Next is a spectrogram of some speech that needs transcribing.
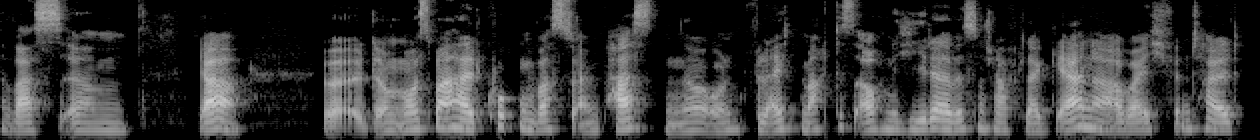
was, ähm, ja, äh, da muss man halt gucken, was zu einem passt. Ne? Und vielleicht macht es auch nicht jeder Wissenschaftler gerne, aber ich finde halt,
